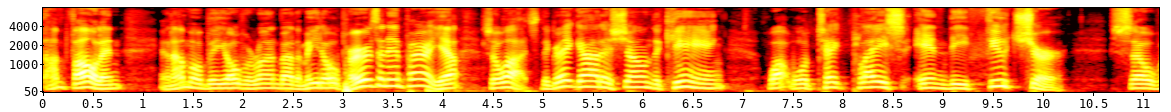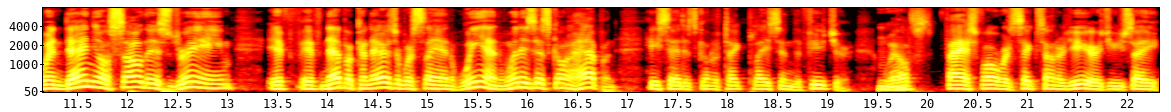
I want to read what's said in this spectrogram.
I'm falling and I'm going to be overrun by the Medo Persian Empire? Yeah. So watch. The great God has shown the king what will take place in the future. So when Daniel saw this dream, if if Nebuchadnezzar was saying when, when is this going to happen? He said it's going to take place in the future. Mm-hmm. Well, fast forward 600 years, you say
